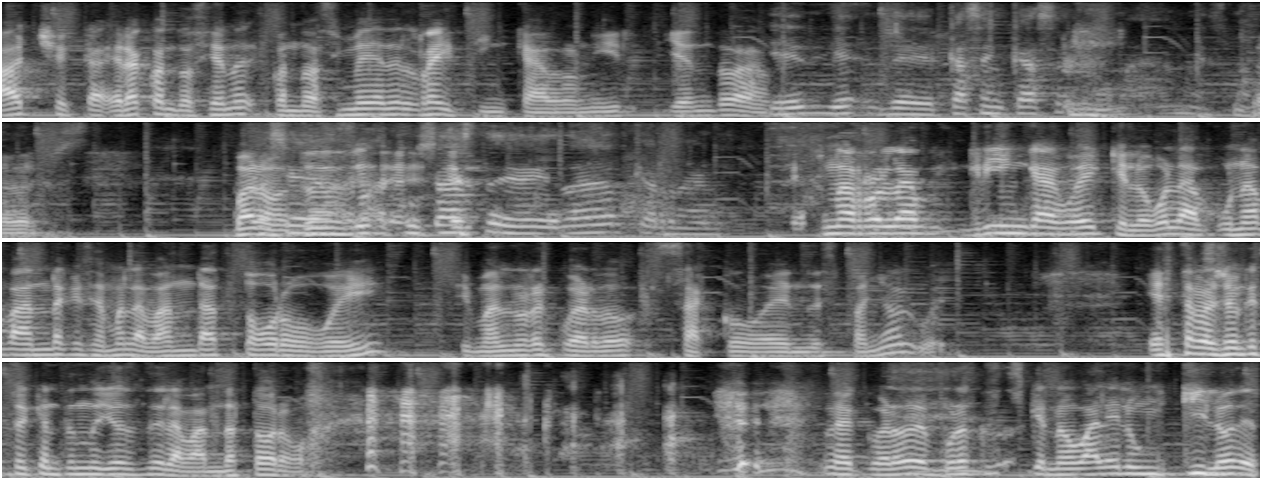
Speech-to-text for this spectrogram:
HK. Era cuando hacían, cuando así medían el rating, cabrón, ir yendo a. De casa en casa, no mames, no. Bueno, entonces. Acusaste de edad, carnal. Es una rola gringa, güey, que luego la, una banda que se llama la banda Toro, güey, si mal no recuerdo, sacó en español, güey. Esta versión que estoy cantando yo es de la banda Toro. Me acuerdo de puras cosas que no valen un kilo de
